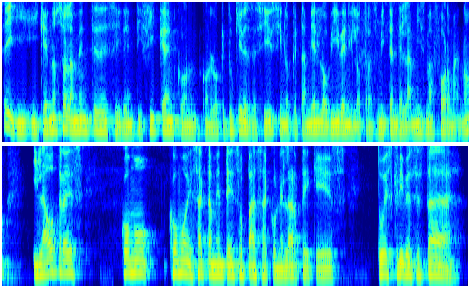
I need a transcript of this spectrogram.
Sí, y, que no solamente se identifican con, lo que tú quieres decir, sino que también lo viven y lo transmiten de la misma forma, ¿no? Y la otra es cómo, cómo exactamente eso pasa con el arte, que es tú escribes esta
